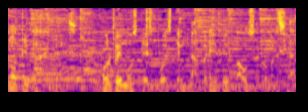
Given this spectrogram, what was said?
No te vayas. Volvemos después de una breve pausa comercial.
